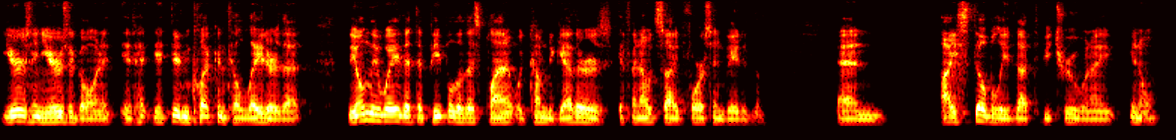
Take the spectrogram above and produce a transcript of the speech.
years and years ago, and it, it, it didn't click until later that the only way that the people of this planet would come together is if an outside force invaded them. And I still believe that to be true when I, you know,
